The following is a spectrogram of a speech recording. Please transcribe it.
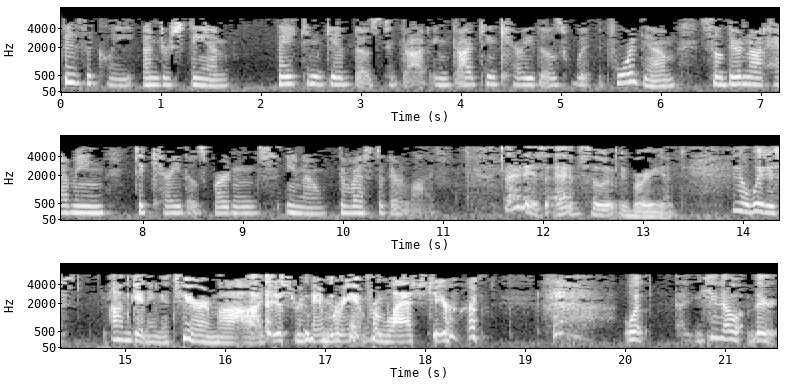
physically understand they can give those to God, and God can carry those with, for them, so they're not having to carry those burdens, you know, the rest of their life. That is absolutely brilliant. You know, we just. I'm getting a tear in my eye just remembering it from last year. well, you know, there,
